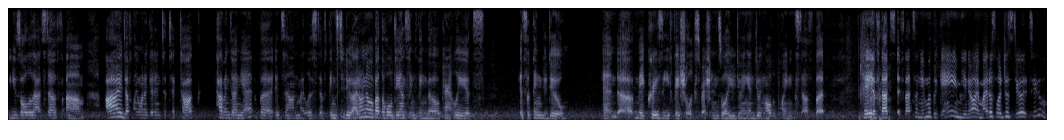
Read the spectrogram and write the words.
use all of that stuff. Um, I definitely want to get into TikTok. Haven't done yet, but it's on my list of things to do. I don't know about the whole dancing thing though. Apparently, it's it's a thing to do and uh, make crazy facial expressions while you're doing and doing all the pointing stuff. But hey, if that's if that's the name of the game, you know, I might as well just do it too.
